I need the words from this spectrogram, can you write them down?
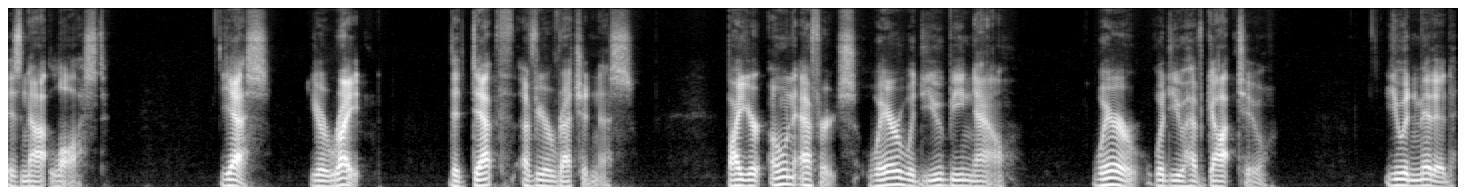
is not lost. Yes, you're right. The depth of your wretchedness by your own efforts, where would you be now? Where would you have got to? You admitted,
